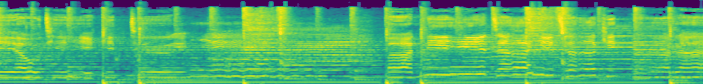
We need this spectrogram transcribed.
ดียวที่คิดถึงป่านนี้ใจเธอคิดอะไร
